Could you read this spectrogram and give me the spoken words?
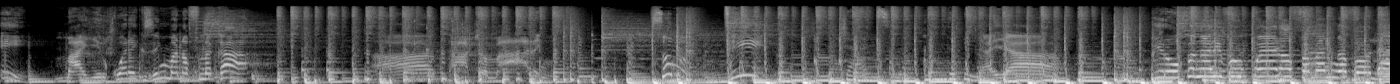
e eh, mahiry koa raiky zegny manafinaka ah, tatra marigny soma ty aya irô fagnarivompoera famanana vôla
